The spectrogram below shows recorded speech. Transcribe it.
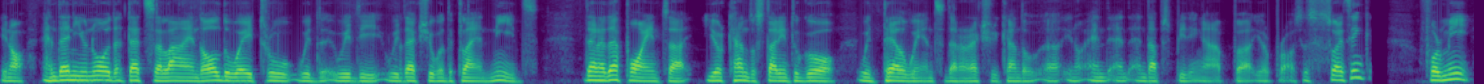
you know and then you know that that's aligned all the way through with with the with actually what the client needs then at that point uh, you're kind of starting to go with tailwinds that are actually kind of uh, you know and, and end up speeding up uh, your process so i think for me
